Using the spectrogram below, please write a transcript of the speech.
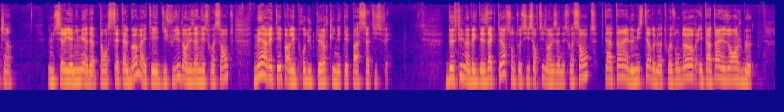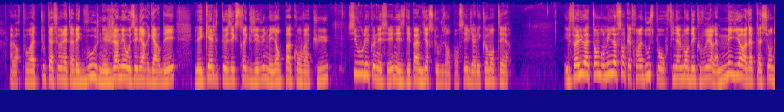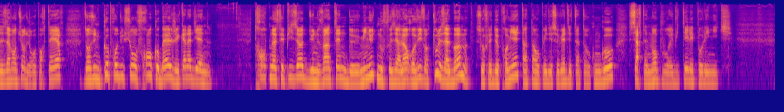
Une série animée adaptant sept albums a été diffusée dans les années 60, mais arrêtée par les producteurs qui n'étaient pas satisfaits. Deux films avec des acteurs sont aussi sortis dans les années 60, Tintin et le mystère de la toison d'or et Tintin et les oranges bleues. Alors pour être tout à fait honnête avec vous, je n'ai jamais osé les regarder, les quelques extraits que j'ai vus ne m'ayant pas convaincu. Si vous les connaissez, n'hésitez pas à me dire ce que vous en pensez via les commentaires. Il fallut attendre 1992 pour finalement découvrir la meilleure adaptation des aventures du reporter dans une coproduction franco-belge et canadienne. 39 épisodes d'une vingtaine de minutes nous faisaient alors revivre tous les albums, sauf les deux premiers, Tintin au pays des soviets et Tintin au Congo, certainement pour éviter les polémiques.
